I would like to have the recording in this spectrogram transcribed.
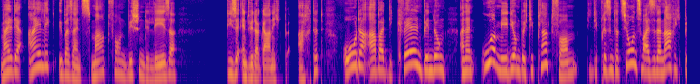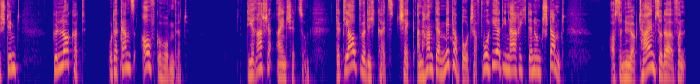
weil der eilig über sein Smartphone wischende Leser diese entweder gar nicht beachtet oder aber die Quellenbindung an ein Urmedium durch die Plattform die die Präsentationsweise der Nachricht bestimmt, gelockert oder ganz aufgehoben wird. Die rasche Einschätzung, der Glaubwürdigkeitscheck anhand der Metabotschaft, woher die Nachricht denn nun stammt, aus der New York Times oder von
